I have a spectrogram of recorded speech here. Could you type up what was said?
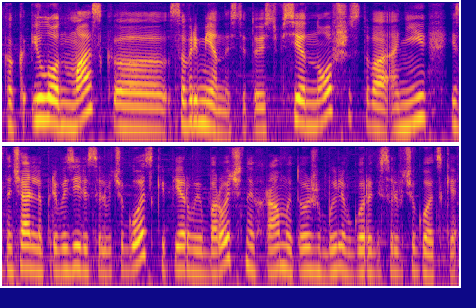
как Илон Маск э, современности. То есть все новшества, они изначально привозили в Сольвычегодск, первые барочные храмы тоже были в городе Сольвычегодске.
